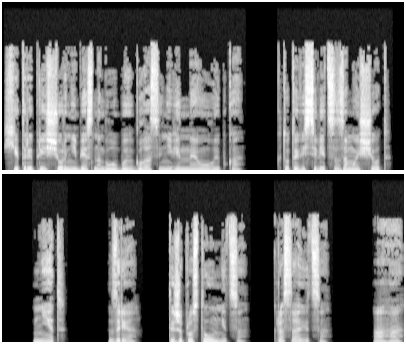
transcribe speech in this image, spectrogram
Хитрый прищур небесно-голубых глаз и невинная улыбка. Кто-то веселится за мой счет? Нет. Зря. Ты же просто умница. Красавица. Ага,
